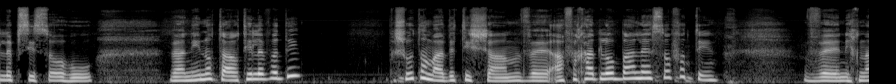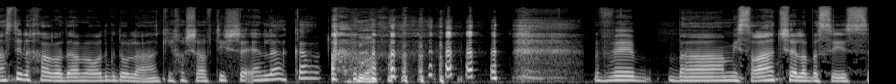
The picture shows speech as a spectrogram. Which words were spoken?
לבסיסו הוא, ואני נותרתי לבדי. פשוט עמדתי שם ואף אחד לא בא לאסוף אותי. ונכנסתי לחרדה מאוד גדולה, כי חשבתי שאין להקה. ובמשרד של הבסיס,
